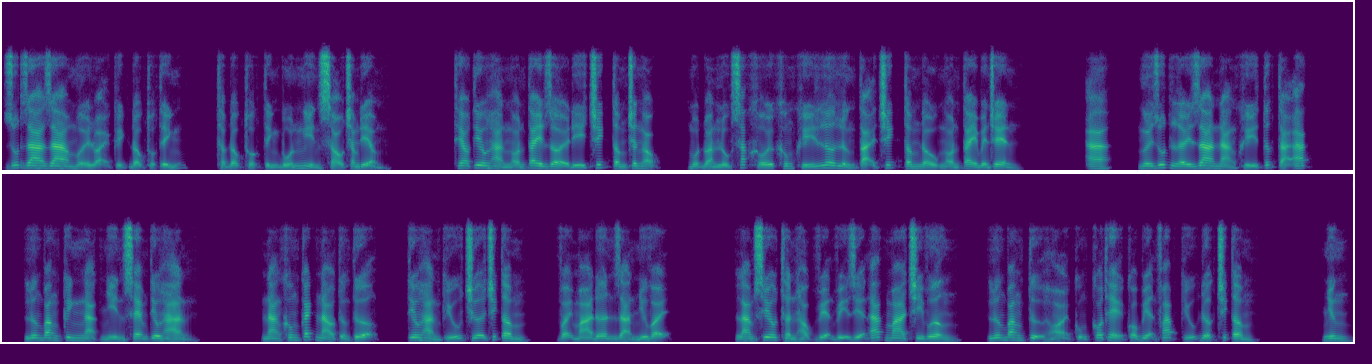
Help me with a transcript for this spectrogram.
rút ra ra 10 loại kịch độc thuộc tính, thập độc thuộc tính 4.600 điểm. Theo tiêu hàn ngón tay rời đi trích tâm chân ngọc, một đoàn lục sắc khối không khí lơ lửng tại trích tâm đầu ngón tay bên trên. A, ngươi rút lấy ra nàng khí tức tà ác. Lương băng kinh ngạc nhìn xem tiêu hàn. Nàng không cách nào tưởng tượng, tiêu hàn cứu chữa trích tâm, vậy mà đơn giản như vậy. Làm siêu thần học viện vị diện ác ma chi vương, Lương băng tự hỏi cũng có thể có biện pháp cứu được trích tâm. Nhưng,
